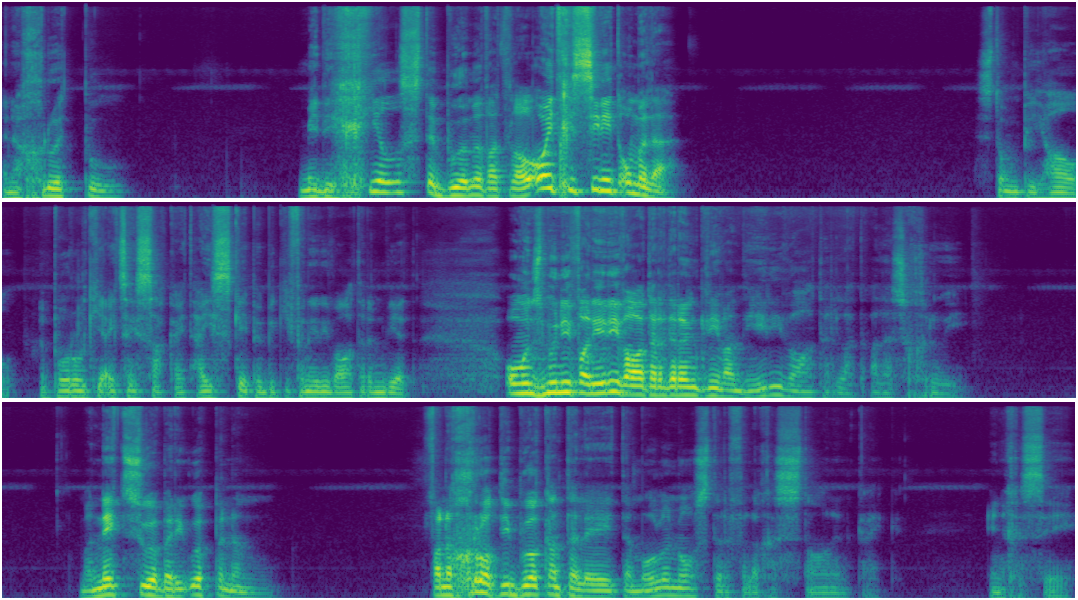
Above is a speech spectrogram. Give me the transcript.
in 'n groot poel met die geelste bome wat hulle al ooit gesien het om hulle. Stompie haal 'n botteltjie uit sy sak uit. Hy skep 'n bietjie van hierdie water en weet: Ons moenie van hierdie water drink nie want hierdie water laat alles groei. Maar net so by die opening van 'n grot die bokant hulle het 'n mollenoster vir hulle gestaan en kyk en gesê:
